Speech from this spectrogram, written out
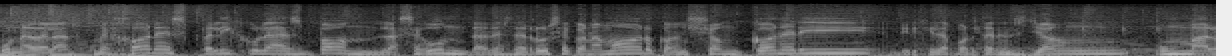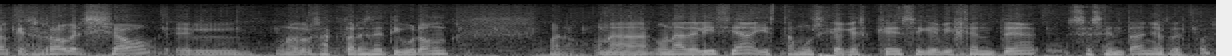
Una de las mejores películas Bond, la segunda, desde Rusia con Amor, con Sean Connery, dirigida por Terence Young, un malo que es Robert Shaw, el- uno de los actores de Tiburón. Bueno, una, una delicia y esta música que es que sigue vigente 60 años después.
